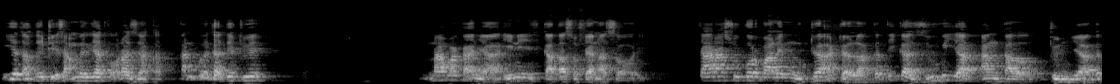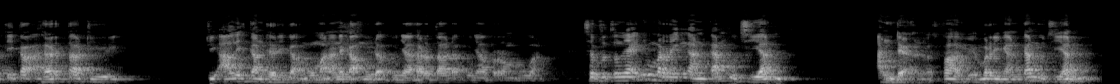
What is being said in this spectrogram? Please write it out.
Iya tak dia sambil lihat kok zakat. Kan kue gak dia duit. Nah makanya ini kata Sofyan Asori. Cara syukur paling mudah adalah ketika zuwiyat angkal dunia, ketika harta diri dialihkan dari kamu, mana nih kamu tidak punya harta, tidak punya perempuan. Sebetulnya ini meringankan ujian Anda, paham ya? Meringankan ujian.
